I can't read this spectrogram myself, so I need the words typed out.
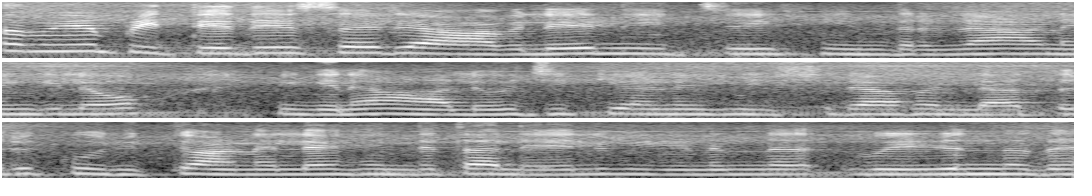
സമയം പിറ്റേ ദിവസം രാവിലെ നീച്ച് ഇന്ദ്രനാണെങ്കിലോ ഇങ്ങനെ ആലോചിക്കുകയാണ് ഈശ്വര വല്ലാത്തൊരു കുരുക്കാണല്ലോ എന്റെ തലയിൽ വീഴുന്ന വീഴുന്നത്?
